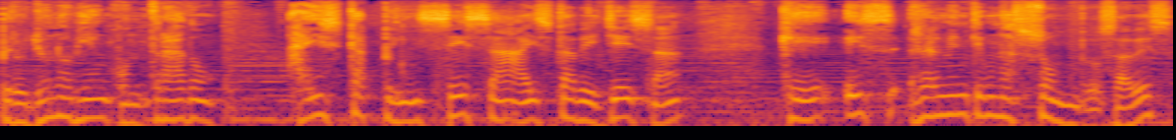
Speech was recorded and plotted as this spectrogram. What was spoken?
pero yo no había encontrado a esta princesa, a esta belleza que es realmente un asombro, ¿sabes?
